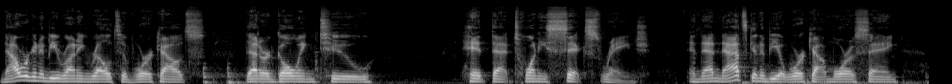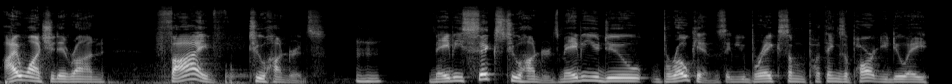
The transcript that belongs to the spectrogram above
now we're going to be running relative workouts that are going to hit that 26 range. And then that's going to be a workout more of saying, I want you to run five 200s, mm-hmm. maybe six 200s. Maybe you do brokens and you break some things apart and you do a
